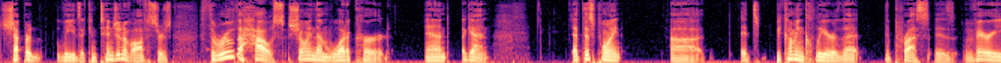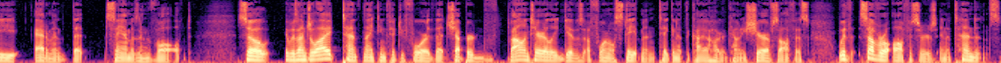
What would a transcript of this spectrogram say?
Shepard leads a contingent of officers through the house, showing them what occurred. And again, at this point, uh, it's becoming clear that the press is very adamant that Sam is involved. So It was on July 10th, 1954, that Shepard voluntarily gives a formal statement taken at the Cuyahoga County Sheriff's Office with several officers in attendance.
